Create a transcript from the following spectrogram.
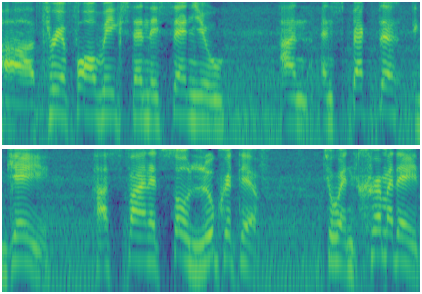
uh, three or four weeks, then they send you. And Inspector Gay has found it so lucrative to incriminate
